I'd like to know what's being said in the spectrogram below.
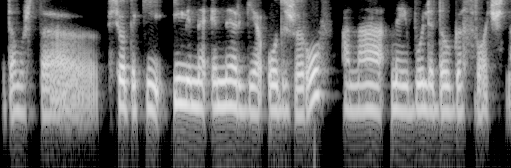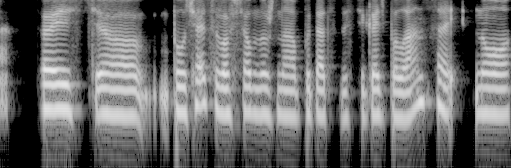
Потому что все-таки именно энергия от жиров, она наиболее долгосрочная. То есть, э, получается, во всем нужно пытаться достигать баланса, но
